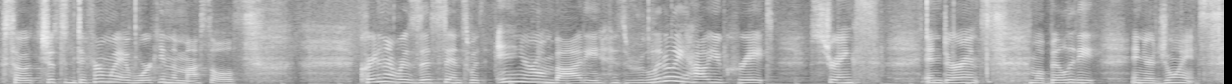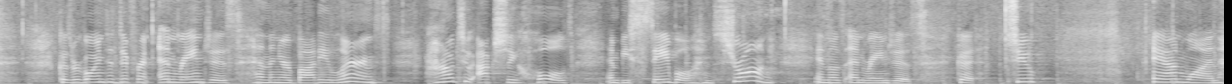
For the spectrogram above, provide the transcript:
So it's just a different way of working the muscles. Creating that resistance within your own body is literally how you create strength, endurance, mobility in your joints. Because we're going to different end ranges and then your body learns how to actually hold and be stable and strong in those end ranges. Good, two and one.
